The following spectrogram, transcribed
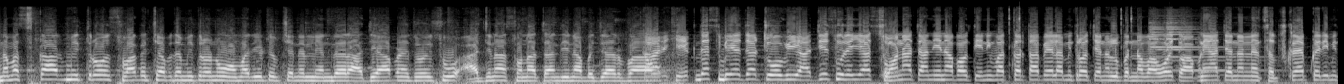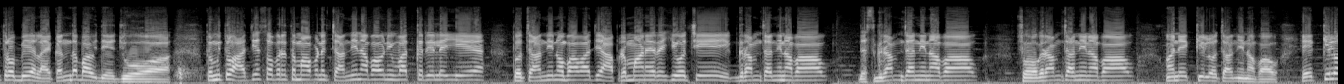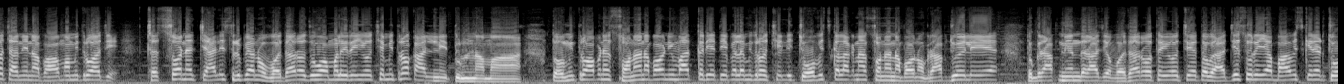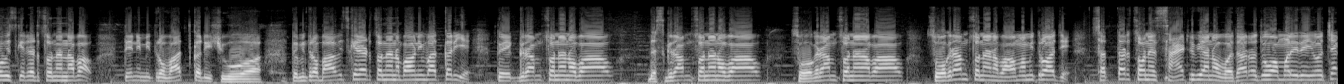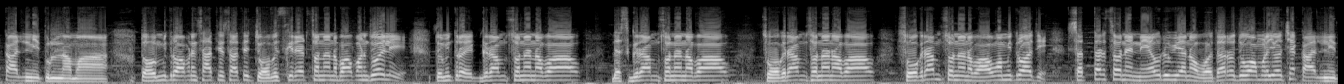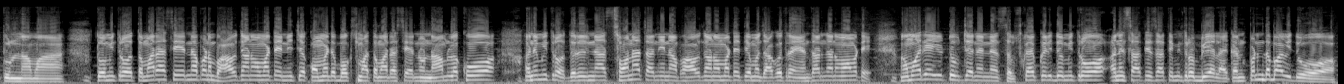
નમસ્કાર મિત્રો, સ્વાગત છે બધા મિત્રોનું અમારી યુટ્યુબ ચેનલની અંદર. આજે આપણે જોઈશું આજના સોના ચાંદીના બજાર ભાવ. તારીખ એક દસ બે હજાર ચોવીસ. આજે શું રહ્યા સોના ચાંદીના ભાવ? તેની વાત કરતા પહેલા મિત્રો, ચેનલ ઉપર નવા હોય તો આપણે આ ચેનલને સબસ્ક્રાઇબ કરી મિત્રો, બે લાઇકન દબાવી દેજો. તો મિત્રો, આજે સૌપ્રથમ આપણે ચાંદીના ભાવની વાત કરી લઈએ. તો ચાંદીનો ભાવ આજે આ પ્રમાણે રહ્યો છે. એક ગ્રામ ચાંદીના ભાવ, દસ ગ્રામ ચાંદીના ભાવ સો ગ્રામ ચાંદીના ભાવ અને એક કિલો ચાંદીના ભાવ. એક કિલો ચાંદીના ભાવમાં મિત્રો આજે છસો ને ચાલીસ રૂપિયાનો વધારો જોવા મળી રહ્યો છે મિત્રો કાલની તુલનામાં. તો મિત્રો આપણે સોનાના ભાવની વાત કરીએ તે પહેલાં મિત્રો છેલ્લી ચોવીસ કલાકના સોનાના ભાવનો ગ્રાફ જોઈ લઈએ. તો ગ્રાફની અંદર આજે વધારો થયો છે. તો આજે શું રહ્યા? બાવીસ કેરેટ, ચોવીસ કેરેટ સોનાના ભાવ. તેની મિત્રો વાત કરીશું. તો મિત્રો બાવીસ કેરેટ સોનાના ભાવની વાત કરીએ તો એક ગ્રામ સોનાનો ભાવ, દસ ગ્રામ સોનાનો ભાવ સો ગ્રામ સોનાના ભાવ, સો ગ્રામ સોનાના ભાવમાં મિત્રો આજે સત્તરસો ને સાઠ રૂપિયાનો વધારો જોવા મળી રહ્યો છે કાલની તુલનામાં. તો મિત્રો આપણે સાથે સાથે ચોવીસ કેરેટ સોનાના ભાવ પણ જોઈ લઈએ. તો મિત્રો એક ગ્રામ સોનાના ભાવ, દસ ગ્રામ સોનાના ભાવ સો ગ્રામ સોનાના ભાવ, સો ગ્રામ સોનાના ભાવમાં મિત્રો આજે સત્તરસો ને નેવું રૂપિયાનો વધારો જોવા મળ્યો છે કાલની તુલનામાં. તો મિત્રો તમારા શેરના પણ ભાવ જાણવા માટે નીચે કોમેન્ટ બોક્સમાં તમારા શેરનું નામ લખો. અને મિત્રો દરરોજના સોના ચાંદીના ભાવ જાણવા માટે તેમજ આગોતરા એંધાણ જાણવા માટે અમારી યુટ્યુબ ચેનલને સબસ્ક્રાઇબ કરી દો મિત્રો. અને સાથે સાથે મિત્રો બે લાઇકન પણ દબાવી દો.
